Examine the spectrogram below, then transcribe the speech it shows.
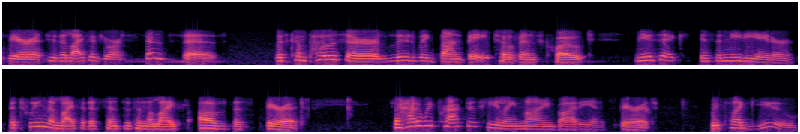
spirit, to the life of your senses. With composer Ludwig van Beethoven's quote, Music is the mediator between the life of the senses and the life of the spirit. So, how do we practice healing mind, body, and spirit? We plug you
